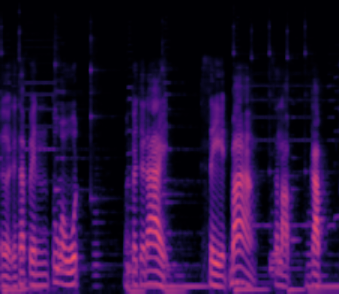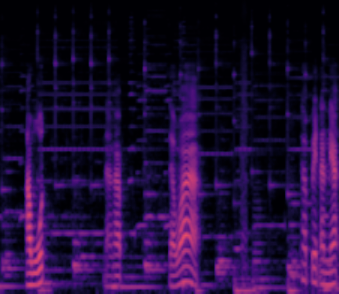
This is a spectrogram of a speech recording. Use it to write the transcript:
เออแต่ถ้าเป็นตู้อาวุธ มันก็จะได้เศษบ้างสลับกับอาวุธนะครับ แต่ว่าถ้าเป็นอันเนี้ย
